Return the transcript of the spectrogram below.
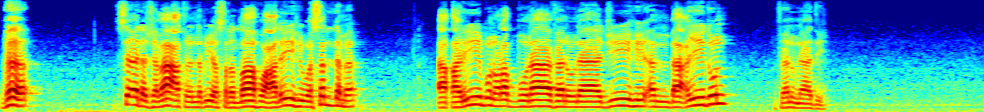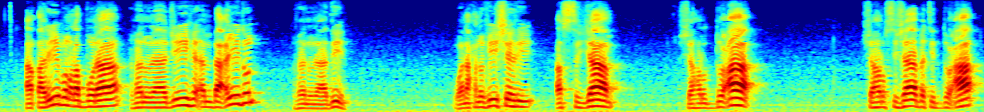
فسأل جماعة النبي صلى الله عليه وسلم أقريب ربنا فنناجيه أم بعيد؟ فنناديه أقريب ربنا فنناجيه أم بعيد فنناديه ونحن في شهر الصيام شهر الدعاء شهر استجابة الدعاء.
